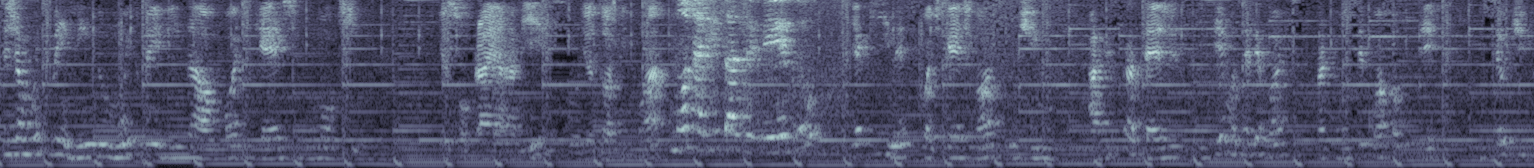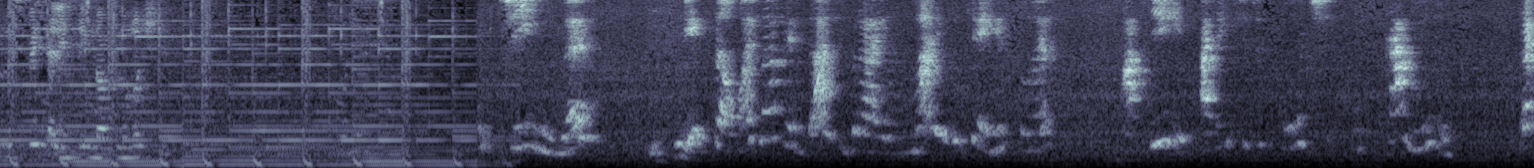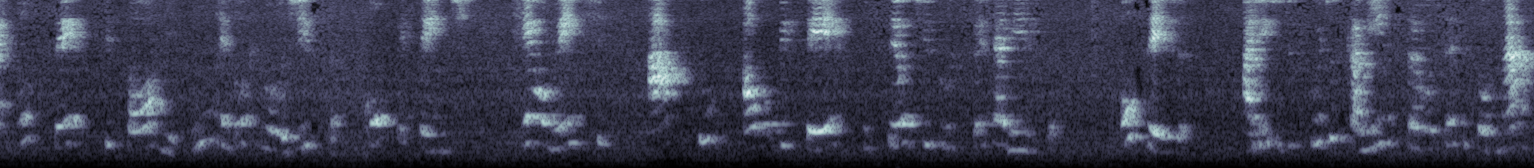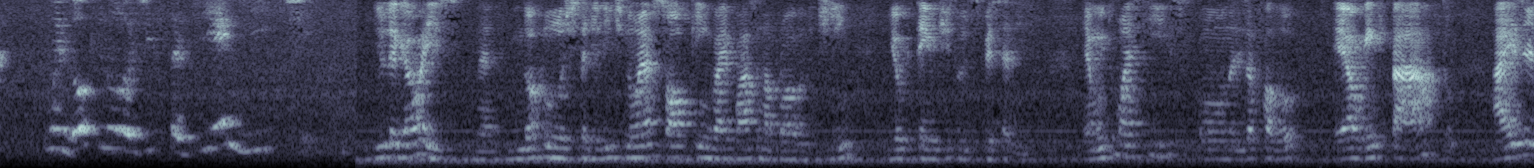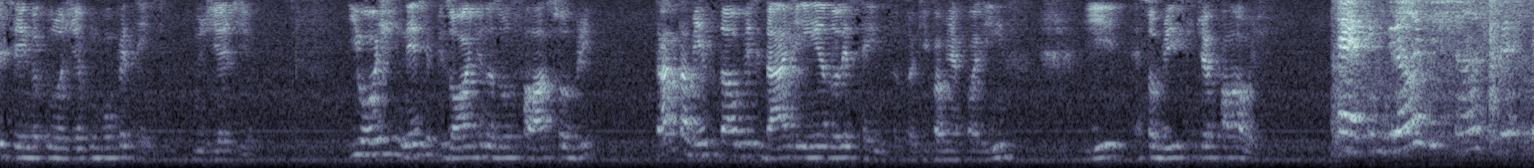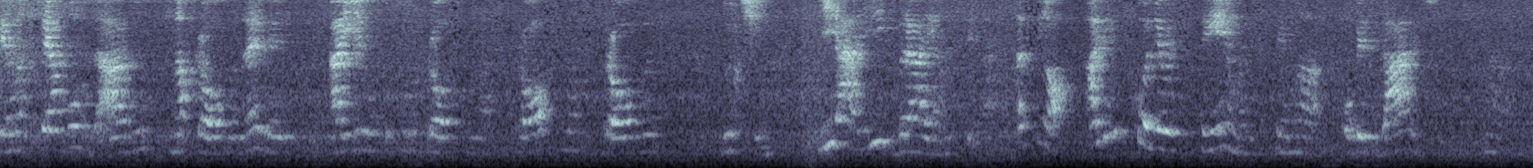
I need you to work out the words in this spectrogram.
Seja muito bem-vindo, muito bem-vinda ao podcast do Maltinho. Eu sou o Brian Ramires e eu estou aqui com a Mona Lisa Azevedo. E aqui nesse podcast nós discutimos as estratégias e temas relevantes para que você possa obter o seu título de especialista em endocrinologia. Tim, né? Isso. Então, mas na verdade, Brian, mais do que isso, né? Aqui a gente discute os caminhos para que você se torne um endocrinologista competente, realmente apto a obter o seu título de especialista. Ou seja, a gente discute os caminhos para você se tornar um endocrinologista de elite. E o legal é isso, né? O endocrinologista de elite não é só quem vai e passa na prova do TIM e obtém o título de especialista. É muito mais que isso, como a Analisa falou, é alguém que está apto a exercer endocrinologia com competência no dia a dia. E hoje, nesse episódio, nós vamos falar sobre tratamento da obesidade em adolescentes. Eu estou aqui com a minha colinha e é sobre isso que a gente vai falar hoje. É, tem grande chance desse tema ser abordado na prova, né, Inês? Aí no futuro próximo, nas próximas provas do TIM. E aí, Brian, assim, assim, ó, a gente escolheu esse tema, esse tema obesidade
